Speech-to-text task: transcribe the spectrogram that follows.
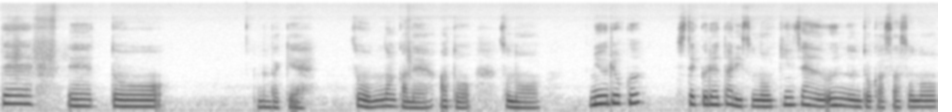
でえー、っとなんだっけ？そうなんかねあとその入力してくれたりその金銭云々とかさその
